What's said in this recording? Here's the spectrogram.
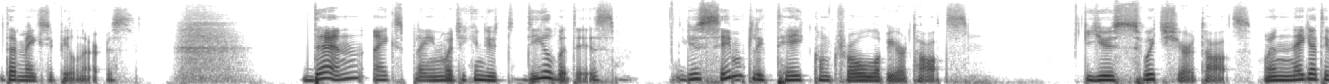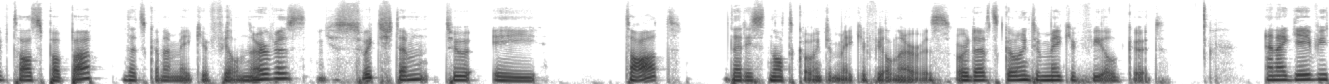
that makes you feel nervous. Then I explain what you can do to deal with this. You simply take control of your thoughts. You switch your thoughts. When negative thoughts pop up, that's going to make you feel nervous. You switch them to a thought that is not going to make you feel nervous or that's going to make you feel good and I gave you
